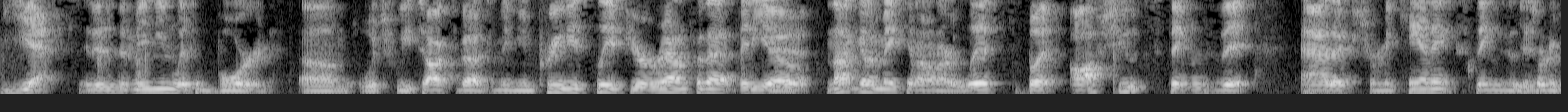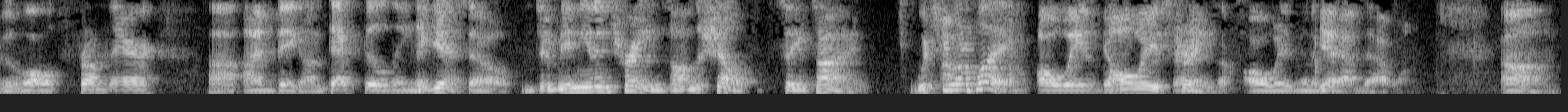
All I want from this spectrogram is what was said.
Yes, it is Dominion with a board, um, which we talked about Dominion previously. If you're around for that video, Yeah. not going to make it on our list, but offshoots, things that add extra mechanics, things that Yeah. sort of evolved from there. Uh, I'm big on deck building, Again. so Dominion and trains on the shelf at the same time. Which do you want to play? I'm always going Always for trains. trains. I'm always going to Yes. grab that one. Um,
